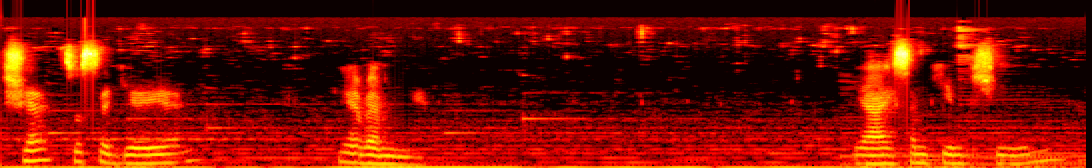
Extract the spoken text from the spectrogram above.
Vše, co se děje, je ve mně. Já jsem tím vším.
